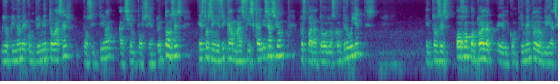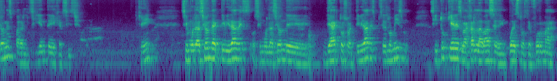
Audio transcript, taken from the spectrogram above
mi opinión de cumplimiento va a ser positiva al 100%. Entonces, esto significa más fiscalización, pues para todos los contribuyentes. Entonces, ojo con todo el cumplimiento de obligaciones para el siguiente ejercicio. ¿Sí? Simulación de actividades o simulación de, actos o actividades, pues es lo mismo. Si tú quieres bajar la base de impuestos de forma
